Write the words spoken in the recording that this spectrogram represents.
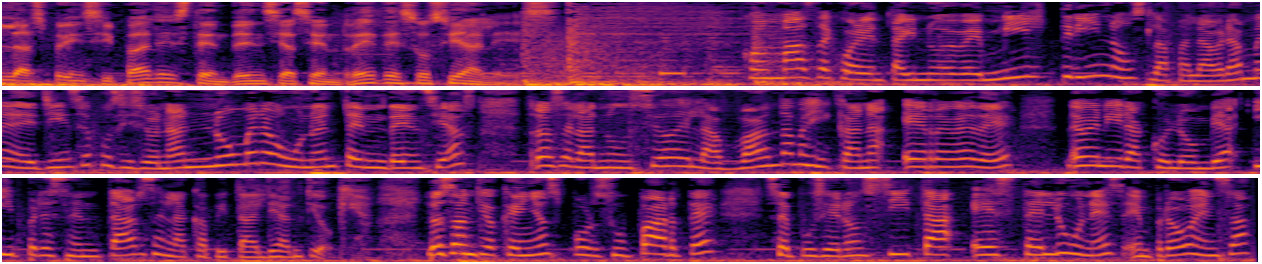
Las principales tendencias en redes sociales. Con más de 49 mil trinos, la palabra Medellín se posiciona número uno en tendencias tras el anuncio de la banda mexicana RBD de venir a Colombia y presentarse en la capital de Antioquia. Los antioqueños, por su parte, se pusieron cita este lunes en Provenza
